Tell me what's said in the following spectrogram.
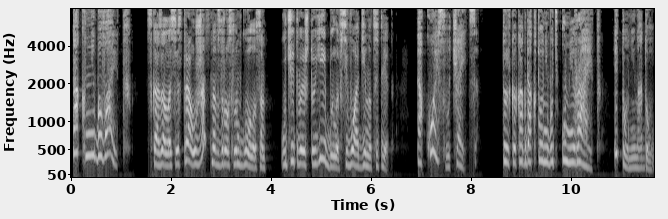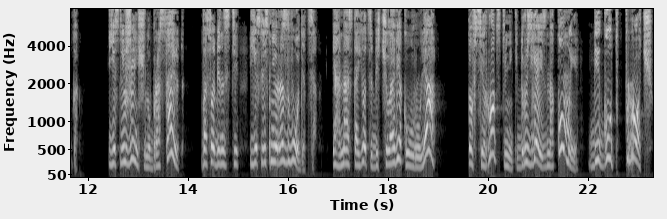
Так не бывает», — сказала сестра ужасно взрослым голосом, учитывая, что ей было всего одиннадцать лет. «Такое случается только когда кто-нибудь умирает, и то ненадолго. Если женщину бросают, в особенности, если с ней разводятся, и она остается без человека у руля, то все родственники, друзья и знакомые бегут прочь.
